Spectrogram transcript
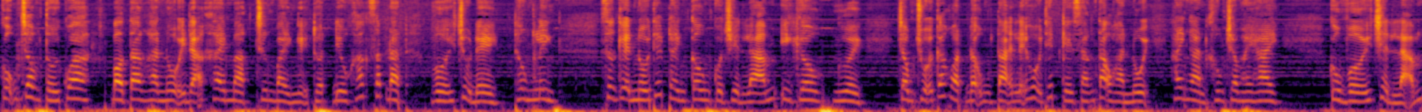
Cũng trong tối qua, Bảo tàng Hà Nội đã khai mạc trưng bày nghệ thuật điêu khắc sắp đặt với chủ đề Thông linh. Sự kiện nối tiếp thành công của triển lãm Ego Người trong chuỗi các hoạt động tại lễ hội thiết kế sáng tạo Hà Nội 2022. Cùng với triển lãm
